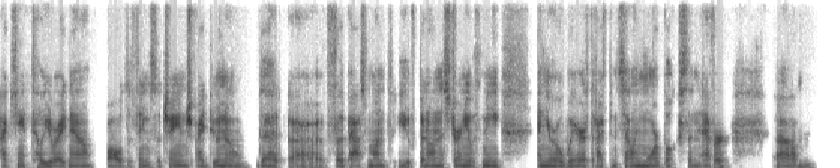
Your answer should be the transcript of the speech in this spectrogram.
I can't tell you right now all the things that change. I do know that uh, for the past month, you've been on this journey with me and you're aware that I've been selling more books than ever. Um,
